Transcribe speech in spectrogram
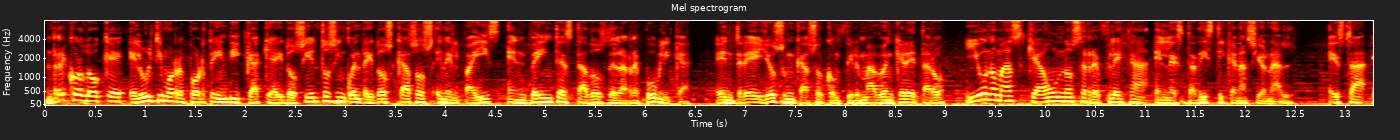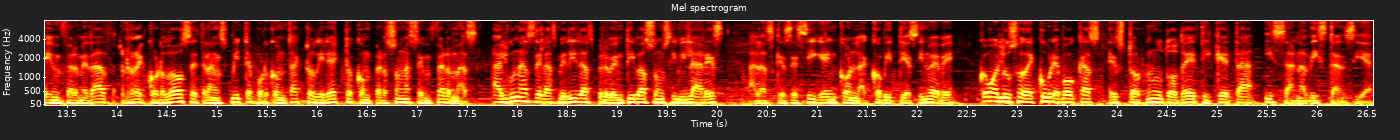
Recordó que el último reporte indica que hay 252 casos en el país en 20 estados de la República, entre ellos un caso confirmado en Querétaro y uno más que aún no se refleja en la estadística nacional. Esta enfermedad, recordó, se transmite por contacto directo con personas enfermas. Algunas de las medidas preventivas son similares a las que se siguen con la COVID-19, como el uso de cubrebocas, estornudo de etiqueta y sana distancia.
